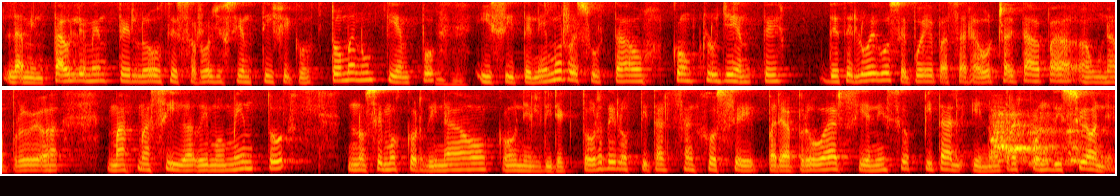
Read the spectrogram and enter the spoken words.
Lamentablemente los desarrollos científicos toman un tiempo y si tenemos resultados concluyentes desde luego se puede pasar a otra etapa, a una prueba más masiva. De momento nos hemos coordinado con el director del Hospital San José para probar si en ese hospital, en otras condiciones,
